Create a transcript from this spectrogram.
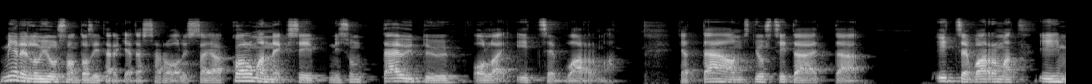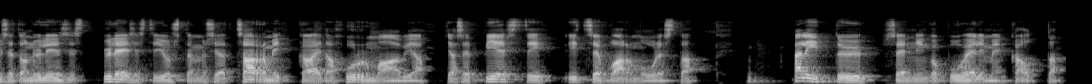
Mielenlujuus on tosi tärkeä tässä roolissa. Ja kolmanneksi, niin sun täytyy olla itse varma. Ja tämä on just sitä, että itse varmat ihmiset on yleisesti, yleisesti just tämmöisiä charmikkaita, hurmaavia, ja se viesti itsevarmuudesta välittyy sen niin puhelimen kautta.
